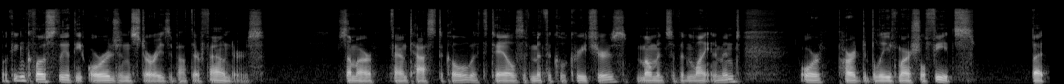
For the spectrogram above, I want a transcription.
looking closely at the origin stories about their founders. Some are fantastical, with tales of mythical creatures, moments of enlightenment, or hard to believe martial feats. But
